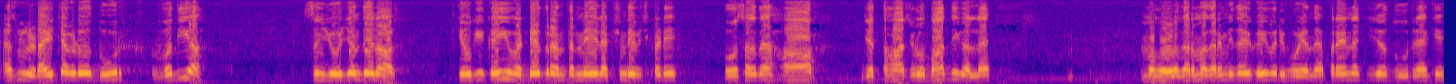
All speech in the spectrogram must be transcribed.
ਇਸ ਨੂੰ ਲੜਾਈ ਝਗੜੋ ਦੂਰ, ਵਧੀਆ ਸੰਯੋਜਨ ਦੇ ਨਾਲ, ਕਿਉਂਕਿ ਕਈ ਵੱਡੇ ਧੁਰੰਤਰ ਨੇ ਇਲੈਕਸ਼ਨ ਦੇ ਵਿੱਚ ਖੜੇ, ਹੋ ਸਕਦਾ ਹਾਰ ਜਿੱਤ ਹਾਰ, ਚਲੋ ਬਾਅਦ ਦੀ ਗੱਲ ਹੈ। ਮਾਹੌਲ ਗਰਮਾ ਗਰਮੀ ਦਾ ਵੀ ਕਈ ਵਾਰੀ ਹੋ ਜਾਂਦਾ ਪਰ ਇਹਨਾਂ ਚੀਜ਼ਾਂ ਤੋਂ ਦੂਰ ਰਹਿ ਕੇ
